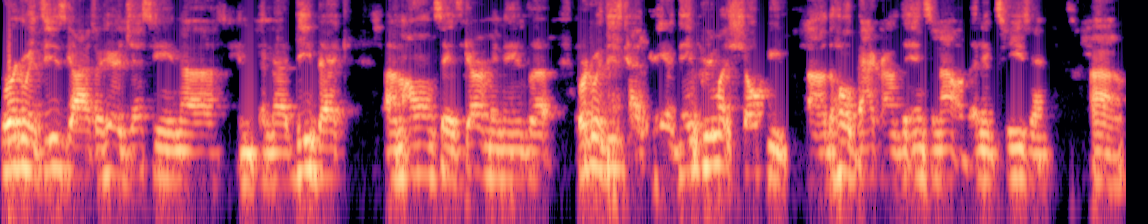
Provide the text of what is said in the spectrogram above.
working with these guys are here, Jesse and uh, and, and uh, D-Beck. Um, I won't say his government name, but working with these guys here, they pretty much show me uh, the whole background, the ins and outs of NFTs, and um,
